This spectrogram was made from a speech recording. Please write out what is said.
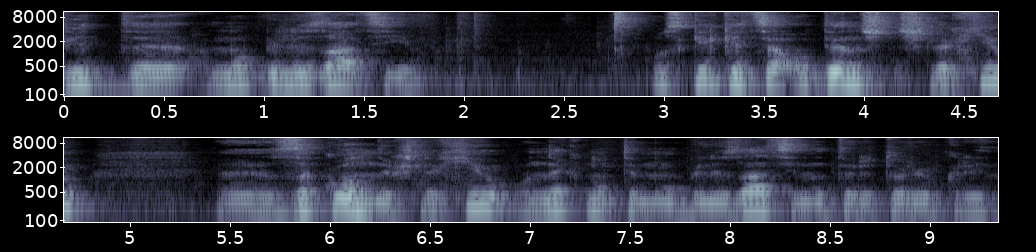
від е, мобілізації, оскільки це один з шляхів, законних шляхів уникнути мобілізації на території України.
